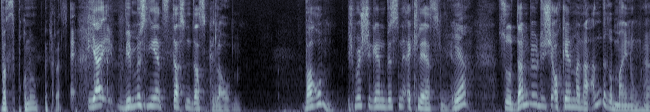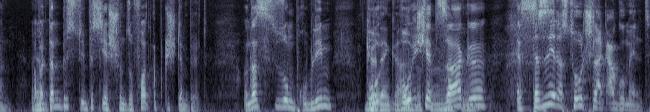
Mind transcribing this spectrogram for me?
Was ist Pronomen? Spaß. ja, wir müssen jetzt das und das glauben. Warum? Ich möchte gerne wissen, erklär es mir. Ja. So, dann würde ich auch gerne mal eine andere Meinung hören. Aber dann bist du, bist du ja schon sofort abgestempelt. Und das ist so ein Problem, wo, Querdenker, wo ich jetzt sage, es Das ist ja das Totschlagargument.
